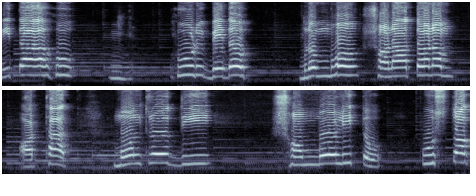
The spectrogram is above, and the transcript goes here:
মিতাহু হুর বেদ ব্রহ্ম সনাতনম। অর্থাৎ মন্ত্র দি সম্বলিত পুস্তক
